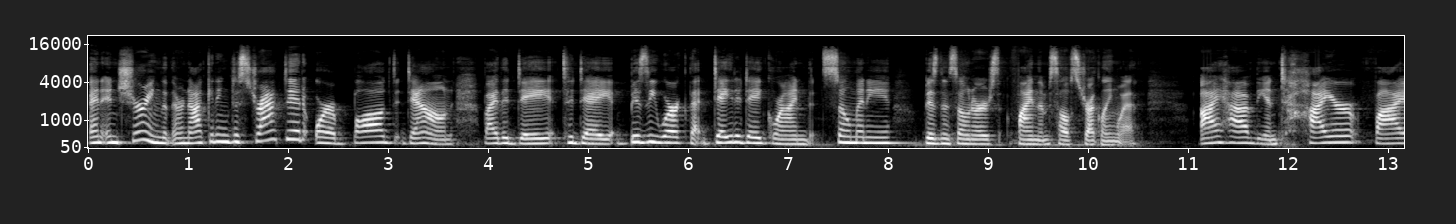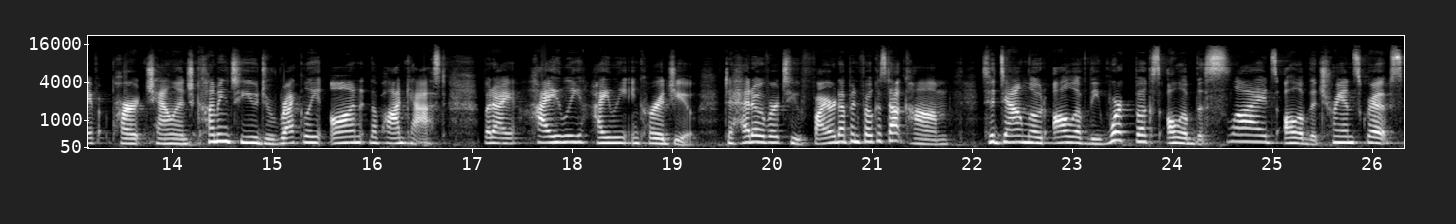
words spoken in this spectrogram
and ensuring that they're not getting distracted or bogged down by the day to day busy work, that day to day grind that so many business owners find themselves struggling with. I have the entire five part challenge coming to you directly on the podcast, but I highly, highly encourage you to head over to firedupandfocused.com to download all of the workbooks, all of the slides, all of the transcripts.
